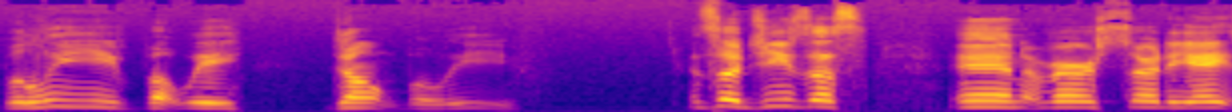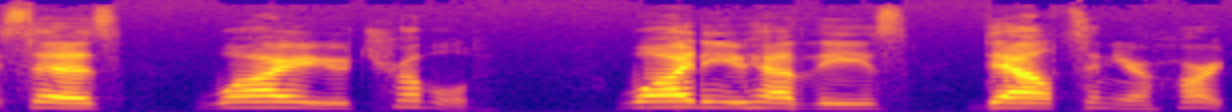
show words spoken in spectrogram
believe, but we don't believe? And so Jesus in verse 38 says, Why are you troubled? Why do you have these doubts in your heart?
